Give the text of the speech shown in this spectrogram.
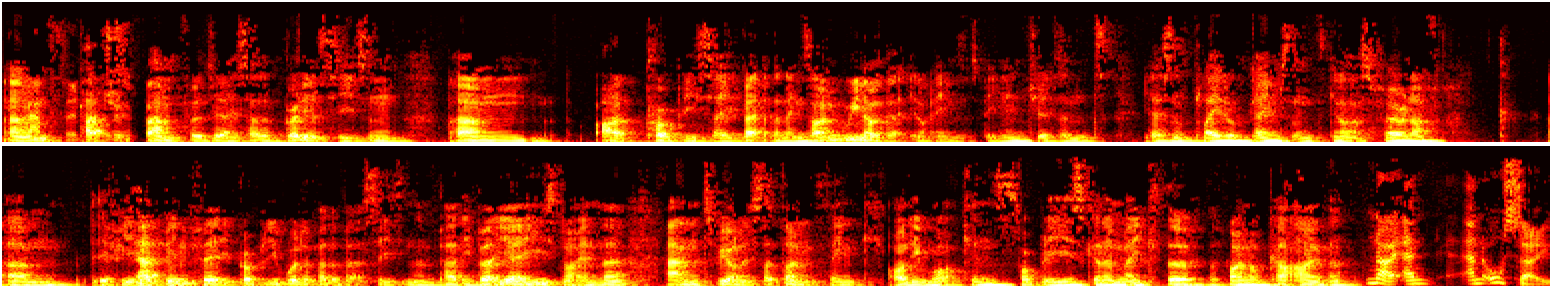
Um, Bamford Patrick was. Bamford, yeah, he's had a brilliant season. Um, I'd probably say better than Ings. I mean, we know that you know Ings has been injured and he hasn't played all the games, and you know that's fair enough. Um, if he had been fit, he probably would have had a better season than Paddy. But yeah, he's not in there. And to be honest, I don't think Ollie Watkins probably is going to make the, the final cut either. No, and and also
